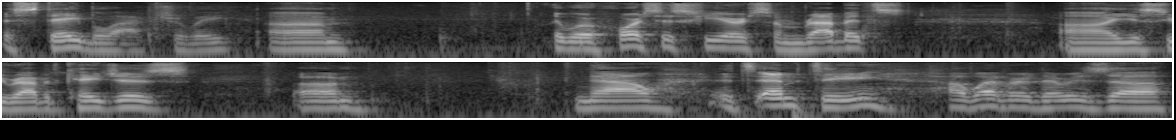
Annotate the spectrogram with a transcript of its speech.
a stable actually. Um, there were horses here, some rabbits. Uh, you see rabbit cages. Um, now it's empty. However, there is a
